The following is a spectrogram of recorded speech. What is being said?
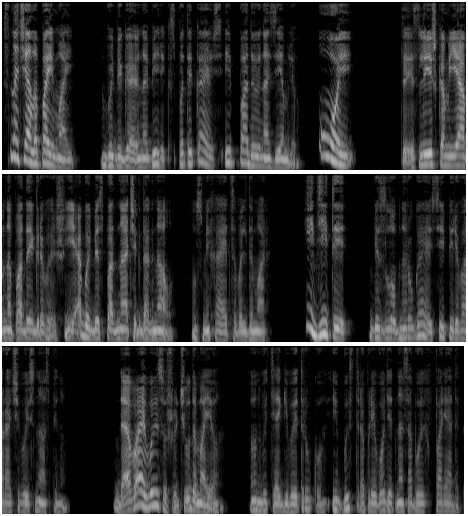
Сначала поймай, Выбегаю на берег, спотыкаюсь и падаю на землю. «Ой!» «Ты слишком явно подыгрываешь. Я бы без подначек догнал», — усмехается Вальдемар. «Иди ты!» — беззлобно ругаюсь и переворачиваюсь на спину. «Давай высушу, чудо мое!» Он вытягивает руку и быстро приводит нас обоих в порядок.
